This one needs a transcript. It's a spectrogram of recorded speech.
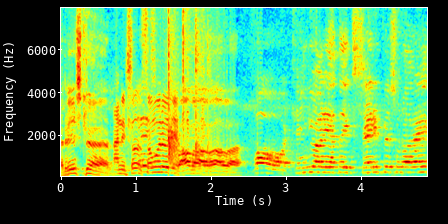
रेस्टर. आणि स- समोर येऊ दे. वा वा वा. वा वा थँक्यू आणि आता एक शायरी पेश होणार आहे.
